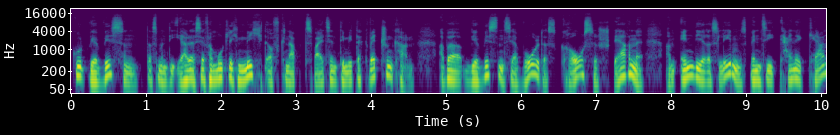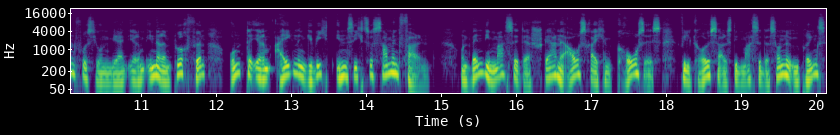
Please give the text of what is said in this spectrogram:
Gut, wir wissen, dass man die Erde sehr vermutlich nicht auf knapp zwei Zentimeter quetschen kann, aber wir wissen sehr wohl, dass große Sterne am Ende ihres Lebens, wenn sie keine Kernfusion mehr in ihrem Inneren durchführen, unter ihrem eigenen Gewicht in sich zusammenfallen. Und wenn die Masse der Sterne ausreichend groß ist, viel größer als die Masse der Sonne übrigens,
